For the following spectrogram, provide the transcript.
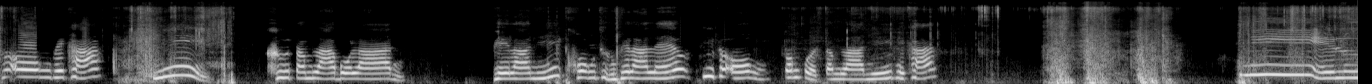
พระองค์เพคะ นี่คือตำราโบราณ เพลานี้คงถึงเพลาแล้วที่พระองค์ต้องเปิดตำรานี้เพคะ นี่หรื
